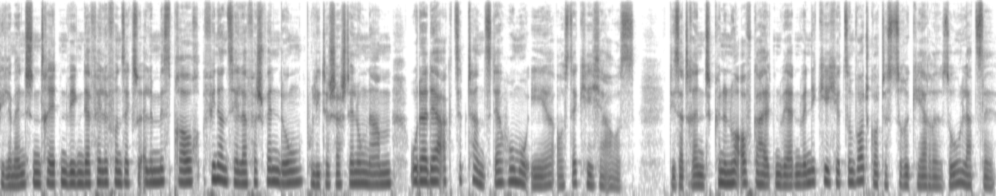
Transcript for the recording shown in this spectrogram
Viele Menschen treten wegen der Fälle von sexuellem Missbrauch, finanzieller Verschwendung, politischer Stellungnahmen oder der Akzeptanz der Homo-Ehe aus der Kirche aus. Dieser Trend könne nur aufgehalten werden, wenn die Kirche zum Wort Gottes zurückkehre, so Latzel.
